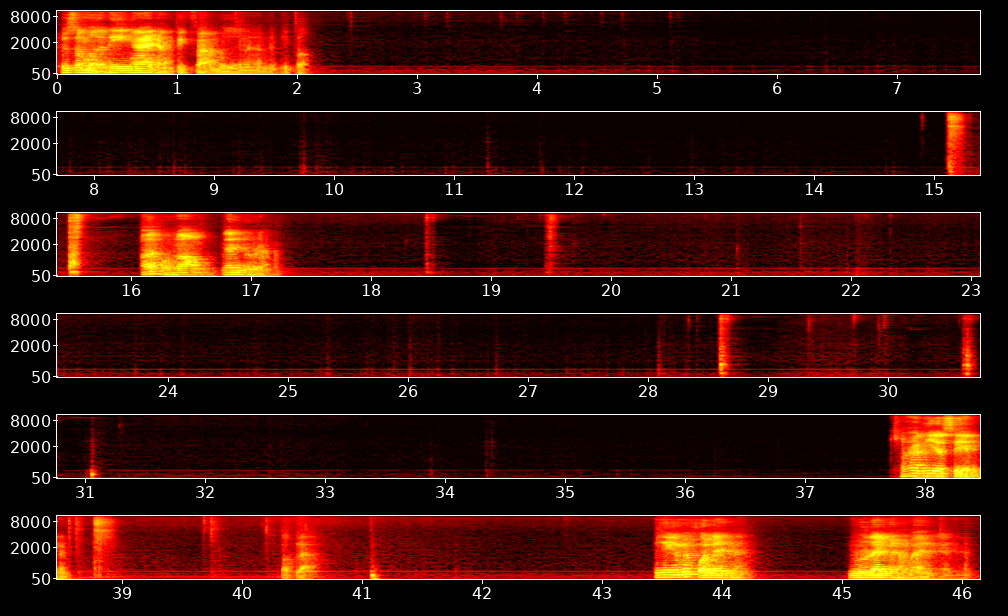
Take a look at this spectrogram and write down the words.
คือเสมอนี่ง่ายดังพลิกฝ่ามือนะครับอย่างที่บอก เออผมลองเล่นดูนะครับค่อนข้างที่จะเสี่ยงนะจบละจริงๆก็ไม่ควรเล่นนะ รู้เล่นไปทำไมเหมือนกันครับ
